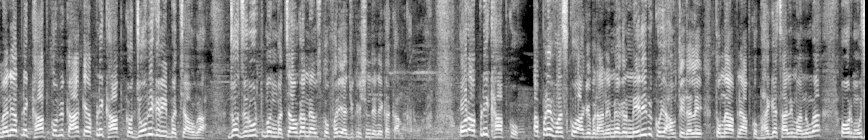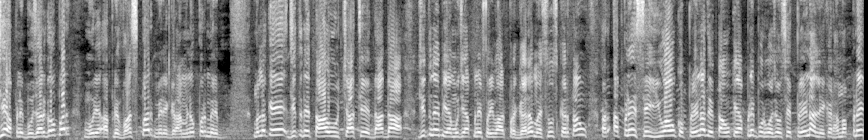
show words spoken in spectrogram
मैंने अपने खाप को भी कहा कि अपनी खाप को जो भी गरीब बच्चा होगा, जो ज़रूरतमंद बच्चा होगा, मैं उसको फ्री एजुकेशन देने का काम करूँगा। और अपनी खाप को, अपने वंश को आगे बढ़ाने में अगर मेरी भी कोई आहुति डले तो मैं अपने आप को भाग्यशाली मानूँगा और मुझे अपने बुज़ुर्गों पर, मुझे अपने वंश पर, मेरे ग्रामीणों पर, मेरे मतलब के जितने ताऊ, चाचे, दादा, जितने भी हैं, मुझे अपने परिवार पर गर्व महसूस करता हूँ और अपने से युवाओं को प्रेरणा देता हूँ कि अपने पूर्वजों से प्रेरणा लेकर हम अपने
